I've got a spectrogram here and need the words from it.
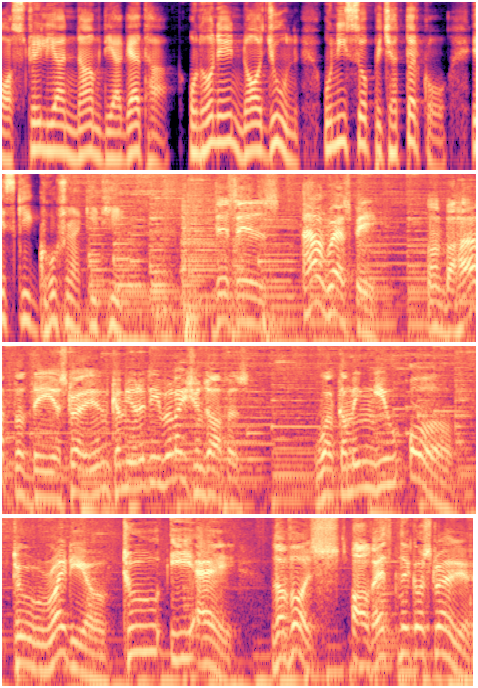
ऑस्ट्रेलिया नाम दिया गया था उन्होंने 9 जून 1975 को इसकी घोषणा की थी This is Al Gresby on behalf of the Australian Community Relations Office, welcoming you all to Radio 2EA, the voice of ethnic Australia.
